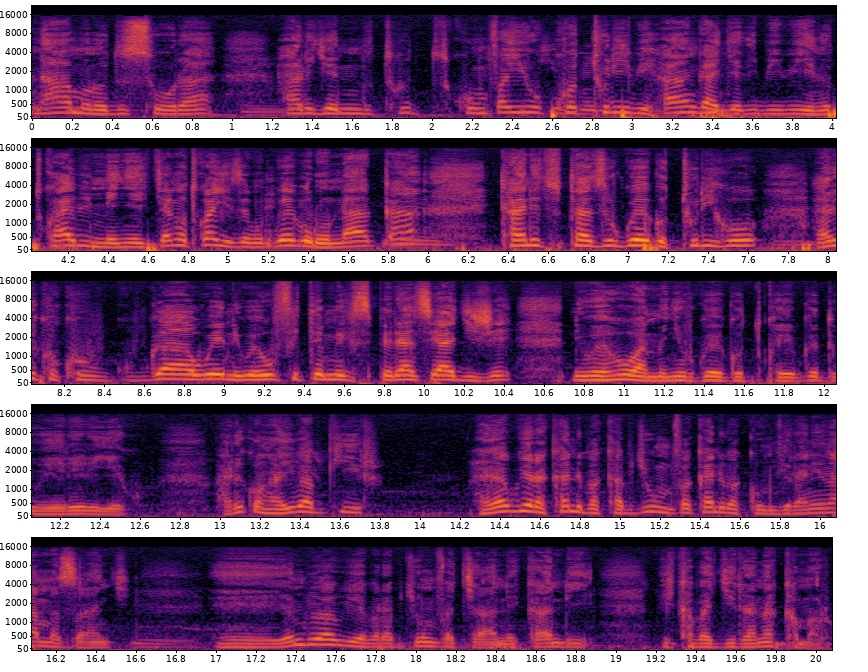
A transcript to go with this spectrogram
nta muntu dusura hari igihe twumva yuko turi ibihangange ibi bintu twabimenye cyangwa twageze mu rwego runaka kandi tutazi urwego turiho. Ariko ku bwawe ni wowe ufitemo experience yagije ni wowe wamenya urwego twebwe duherereyeho ariko nkabibabwira. Nkabibabwira kandi bakabyumva kandi bakumvira n'inama zanjye Eh, iyo mbibabwiye barabyumva cyane kandi bikabagirira n'akamaro.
